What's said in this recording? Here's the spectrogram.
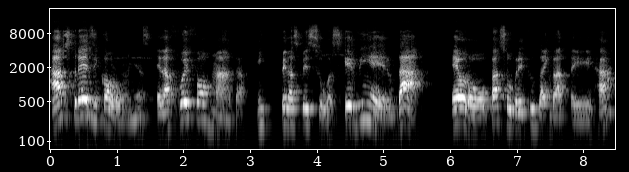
as 13 colônias, ela foi formada em, pelas pessoas que vieram da Europa, sobretudo da Inglaterra,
